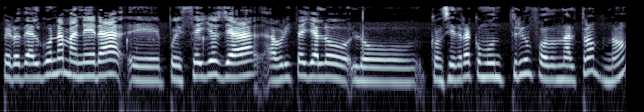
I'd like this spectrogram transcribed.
pero de alguna manera, eh, pues ellos ya, ahorita ya lo, lo considera como un triunfo Donald Trump, ¿no?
